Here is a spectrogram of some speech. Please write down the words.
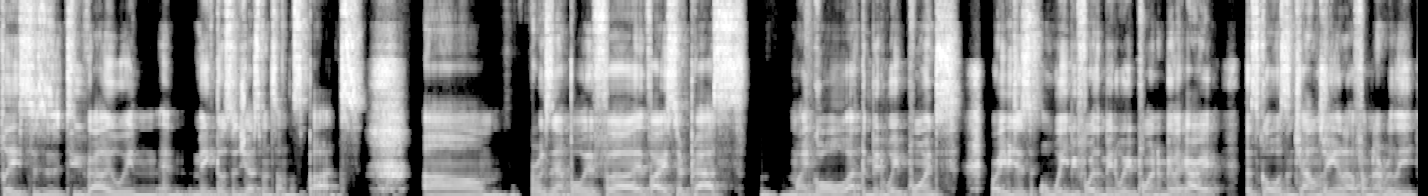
place to, to evaluate and, and make those adjustments on the spots. Um, for example, if uh, if I surpass my goal at the midway point, or even just way before the midway point, and be like, all right, this goal wasn't challenging enough. I'm not really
